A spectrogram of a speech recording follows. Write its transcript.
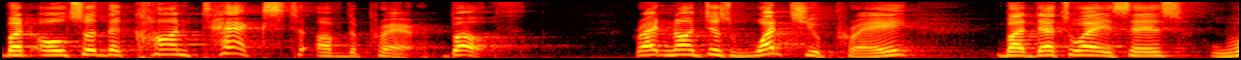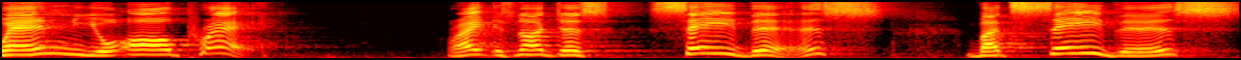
but also the context of the prayer, both. Right? Not just what you pray, but that's why it says when you all pray. Right? It's not just say this, but say this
